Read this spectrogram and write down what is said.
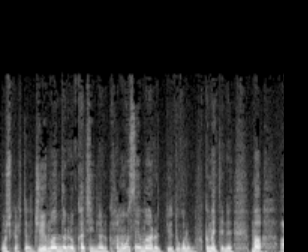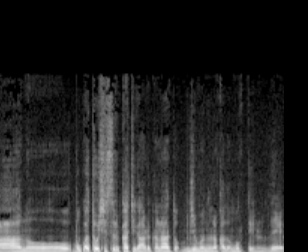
もしかしたら10万ドルの価値になる可能性もあるっていうところも含めてねまああのー、僕は投資する価値があるかなと自分の中で思っているので。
